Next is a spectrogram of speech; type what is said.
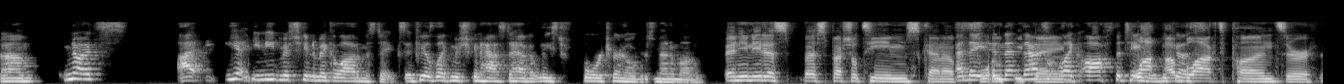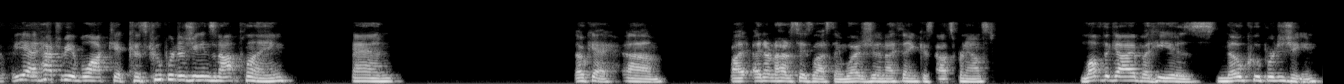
Um, no, it's I yeah, you need Michigan to make a lot of mistakes. It feels like Michigan has to have at least four turnovers minimum, And you need a, a special teams kind of and they and that, that's thing. like off the table Blo- a blocked punt or yeah, it'd have to be a block kick because Cooper DeJean's not playing, and okay, um, I, I don't know how to say his last name. Wetjen, I think, is how it's pronounced. Love the guy, but he is no Cooper DeJean.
